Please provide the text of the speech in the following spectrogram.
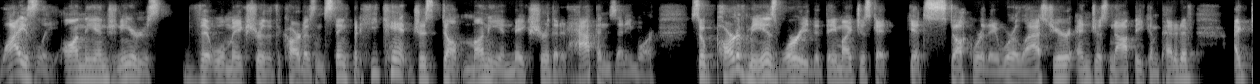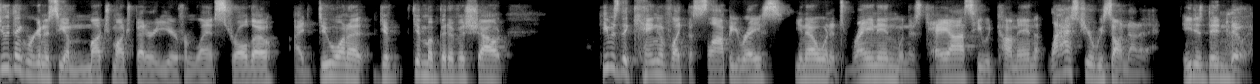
wisely on the engineers that will make sure that the car doesn't stink but he can't just dump money and make sure that it happens anymore. So part of me is worried that they might just get get stuck where they were last year and just not be competitive. I do think we're going to see a much much better year from lance stroll though. I do want to give give him a bit of a shout. He was the king of like the sloppy race you know when it's raining when there's chaos he would come in. Last year we saw none of that. He just didn't do it.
